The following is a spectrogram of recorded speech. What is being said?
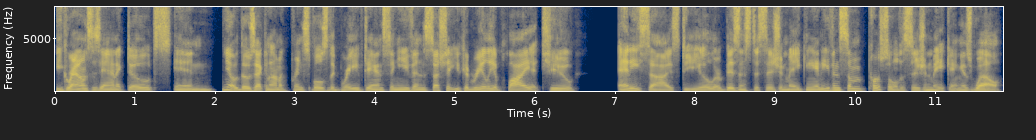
He grounds his anecdotes in, you know, those economic principles, the grave dancing even, such that you could really apply it to any size deal or business decision making and even some personal decision making as well.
